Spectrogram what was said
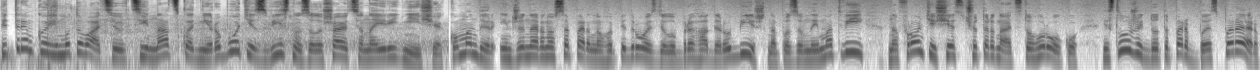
Підтримкою і мотивацією в цій надскладній роботі, звісно, залишаються найрідніші. Командир інженерно-саперного підрозділу бригади Рубіж на позивний Матвій на фронті ще з 14-го року і служить дотепер без перерв.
